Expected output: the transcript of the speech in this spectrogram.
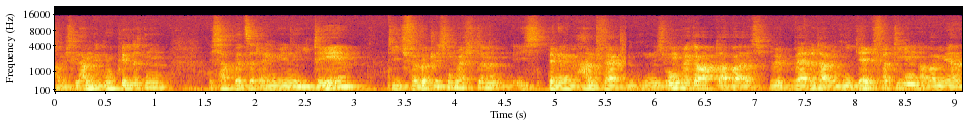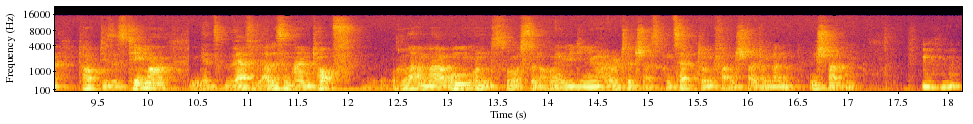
habe ich lang genug gelitten, ich habe jetzt halt irgendwie eine Idee, die ich verwirklichen möchte. Ich bin im Handwerk nicht unbegabt, aber ich werde damit nie Geld verdienen, aber mir taugt dieses Thema. Jetzt werfe ich alles in einen Topf, rühre einmal um und so ist dann auch irgendwie die New Heritage als Konzept und Veranstaltung dann entstanden. Mhm.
